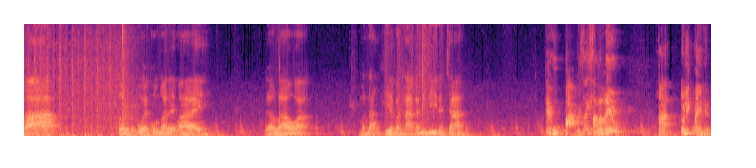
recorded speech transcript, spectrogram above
ฟ้า เปิดประตูให้ผมหน่อยได้ไหม แล้วเราอะมานั่งเคลียร์ปัญหากันดีๆนะจ๊ะ แกหุบปากเป็นไส้สารแล้วเร็วฟ้าเรารีบไปกันเถอะ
